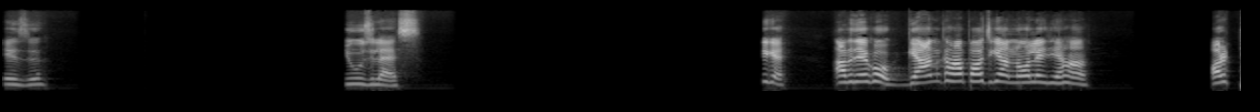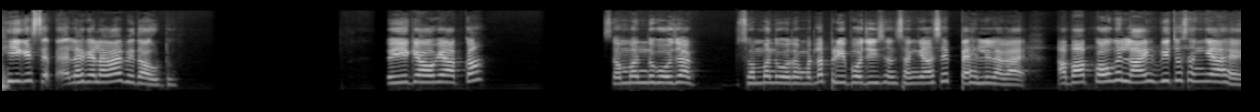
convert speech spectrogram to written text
is useless ठीक है? अब देखो, ज्ञान कहाँ पहुँच गया? नॉलेज यहाँ। और ठीक इससे पहले क्या लगा? विदाउट तो ये क्या हो गया आपका? संबंध बोधक संबंध बोधक मतलब प्रीपोजिशन संज्ञा से पहले लगा है। अब आप कहोगे लाइफ भी तो संज्ञा है।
